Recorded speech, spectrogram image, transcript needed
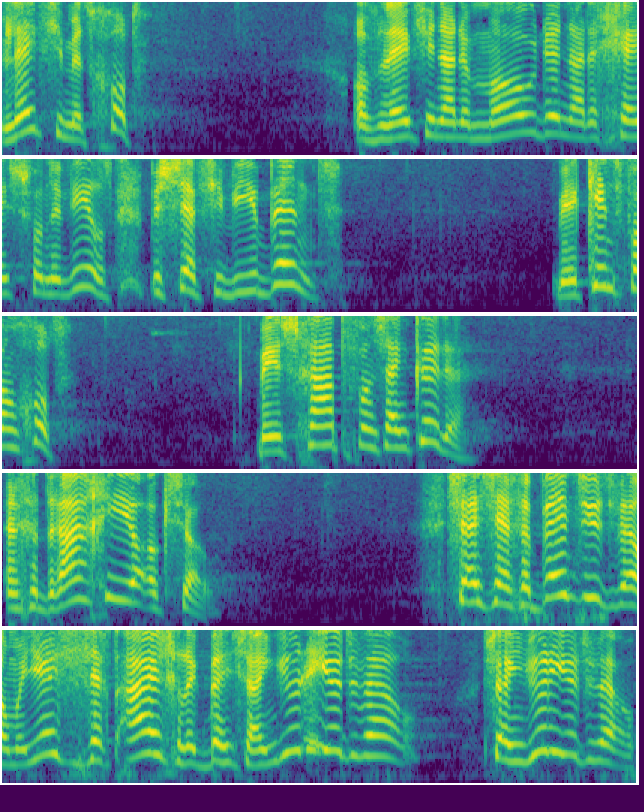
Leef je met God? Of leef je naar de mode, naar de geest van de wereld? Besef je wie je bent? Ben je kind van God? Ben je schaap van zijn kudde? En gedraag je je ook zo? Zij zeggen, bent u het wel? Maar Jezus zegt eigenlijk, zijn jullie het wel? Zijn jullie het wel?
